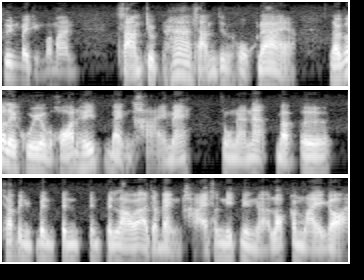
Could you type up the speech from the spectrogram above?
ขึ้นไปถึงประมาณสามจุดห้าสามจุดหกได้อะแล้วก็เลยคุยกับคอร์สเฮ้ยแบ่งขายไหมตรงนั้นอะแบบเออ ถ้าเป็นเป็นเป็นเป็นเป็นเราอาจจะแบ่งขายสักนิดนึงอะล็อกกำไรก่อน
